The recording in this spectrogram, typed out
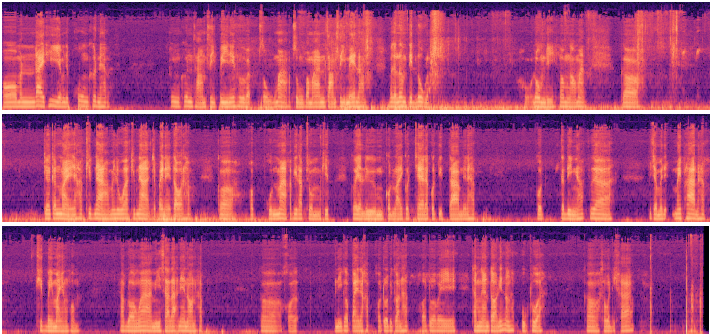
พอมันได้ที่มันจะพุ่งขึ้นนะครับพุ่งขึ้นสามสี่ปีนี่คือแบบสูงมากครับสูงประมาณสามสี่เมตรนะครับ ก็จะเริ่มติดลูกแล้วโหร่มดีร่มเงามาก ก็ เจอกันใหม่นะครับ คลิปหน้าครับไม่รู้ว่าคลิปหน้าจะไปไหนต่อนะครับ ก็ขอบคุณมากครับที่รับชมคลิป ก็อย่าลืมกดไลค์กดแชร์และกดติดตามด้วยนะครับ กดกระดิ่งนะครับ เพื่อที่จะไม่ได้ไม่พลาดนะครับ คลิปใหม่ๆของผม รับรองว่ามีสาระแน่นอนครับ ก็ขอวันนี้ก็ไปแล้วครับ ขอตัวไปก่อนนะครับ ขอตัวไป ทำงานต่อนิดนึงครับปลูกถั่ว ก็สวัสดีครับ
